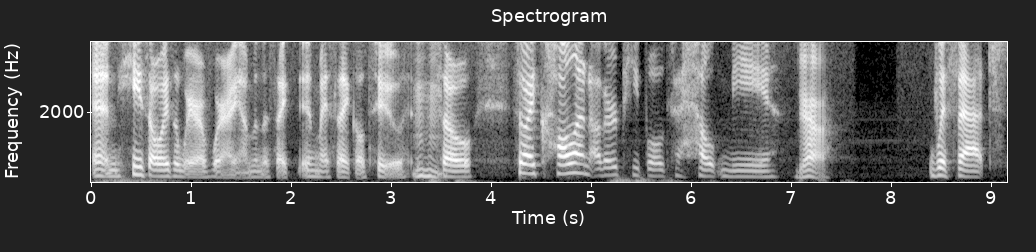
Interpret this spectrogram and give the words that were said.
and he's always aware of where I am in the cycle in my cycle too. Mm-hmm. So so I call on other people to help me. Yeah. With that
